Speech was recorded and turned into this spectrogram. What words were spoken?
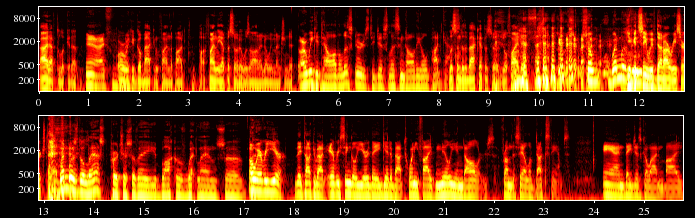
I'd have to look it up, Yeah, I, or we could go back and find the pod, find the episode it was on. I know we mentioned it. or we could tell all the listeners to just listen to all the old podcasts. Listen to the back episodes; you'll find it. So when was you the, can see we've done our research today. when was the last purchase of a block of wetlands? Uh, Oh, every year they talk about every single year they get about twenty-five million dollars from the sale of duck stamps, and they just go out and buy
